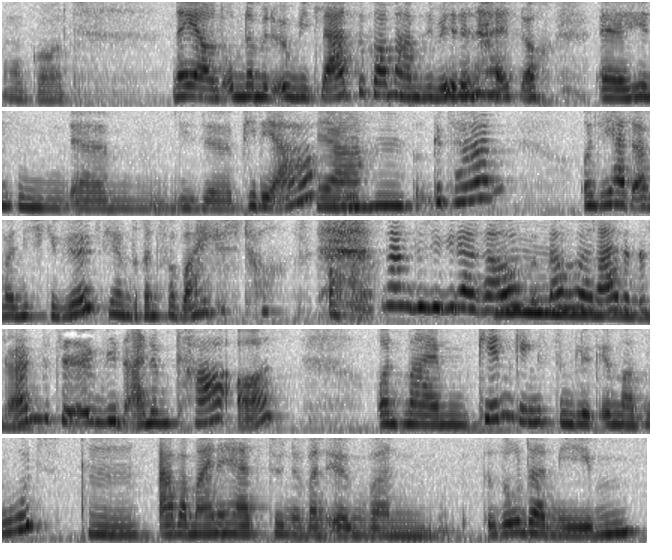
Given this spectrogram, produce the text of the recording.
Oh Gott. Naja, und um damit irgendwie klarzukommen, haben sie mir dann halt noch äh, hinten ähm, diese PDA Ja. getan. Und die hat aber nicht gewirkt. Die haben dran vorbeigestochen. Dann haben sie die wieder raus und nochmal rein. Und es endete irgendwie in einem Chaos. Und meinem Kind ging es zum Glück immer gut. Aber meine Herztöne waren irgendwann so daneben,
